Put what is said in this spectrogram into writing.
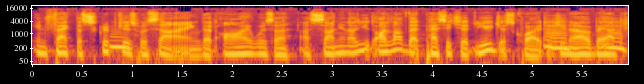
In fact, the scriptures were saying that I was a, a son. You know, you, I love that passage that you just quoted. You know about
